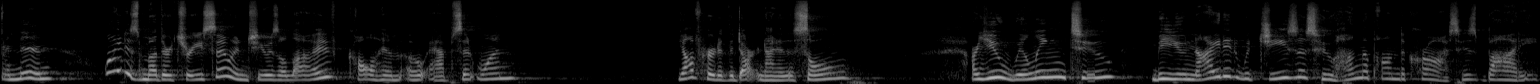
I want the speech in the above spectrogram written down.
And then, why does Mother Teresa, when she was alive, call him, O absent one? Y'all have heard of the dark night of the soul? Are you willing to be united with Jesus who hung upon the cross, his body,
